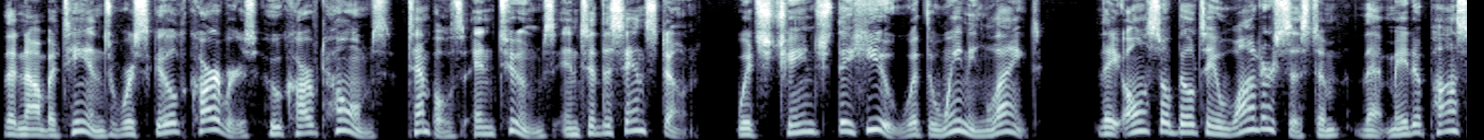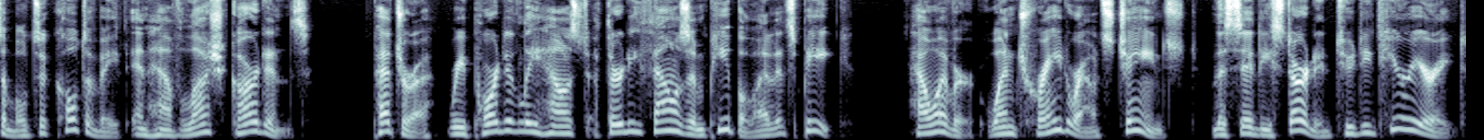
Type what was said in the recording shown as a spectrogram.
The Nabateans were skilled carvers who carved homes, temples, and tombs into the sandstone, which changed the hue with the waning light. They also built a water system that made it possible to cultivate and have lush gardens. Petra reportedly housed 30,000 people at its peak. However, when trade routes changed, the city started to deteriorate.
